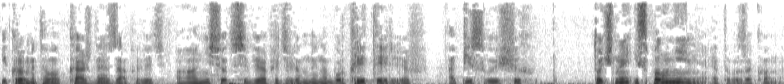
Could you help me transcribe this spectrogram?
И кроме того, каждая заповедь а, несет в себе определенный набор критериев, описывающих точное исполнение этого закона.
